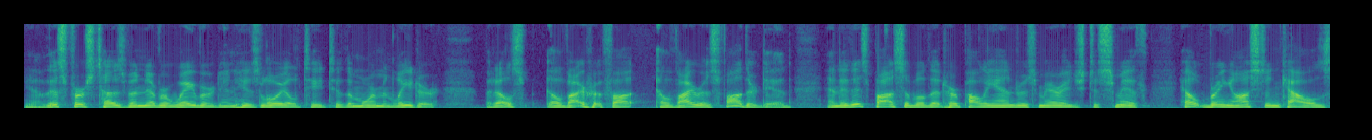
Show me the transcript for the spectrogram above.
Yeah, this first husband never wavered in his loyalty to the Mormon leader, but Elvira fought Elvira's father did, and it is possible that her polyandrous marriage to Smith helped bring Austin Cowles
